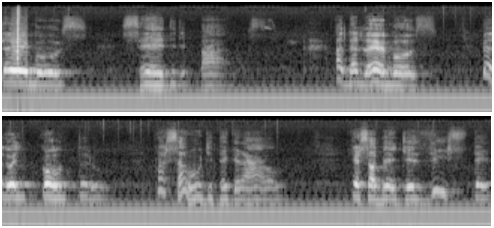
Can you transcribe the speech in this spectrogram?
Temos sede de paz, anelamos pelo encontro com a saúde integral que somente existe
